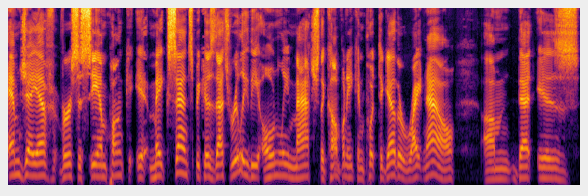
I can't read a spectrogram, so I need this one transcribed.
MJF versus CM Punk, it makes sense because that's really the only match the company can put together right now um, that is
